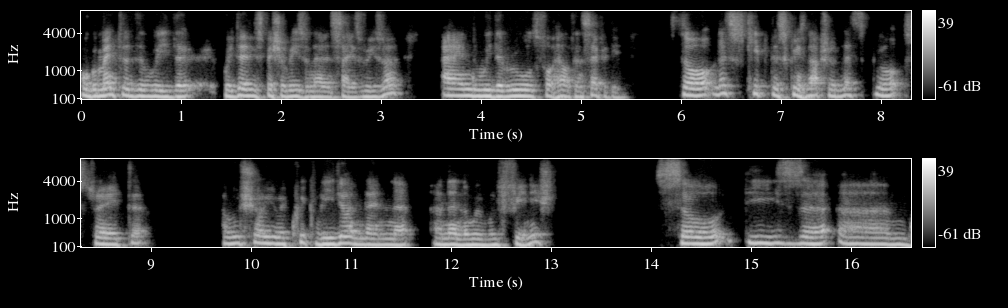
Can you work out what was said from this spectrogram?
augmented with the qualitative spatial reason and size reason and with the rules for health and safety. So let's keep the screen snapshot. Let's go straight. I will show you a quick video and then, uh, and then we will finish. So these, uh, um,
